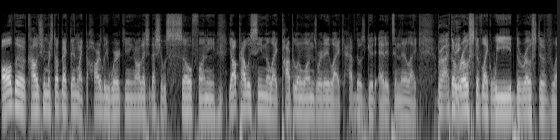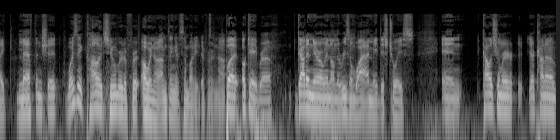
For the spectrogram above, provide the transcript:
all the college humor stuff back then, like the hardly working, all that shit, that shit was so funny. Y'all probably seen the like popular ones where they like have those good edits and they're like Bro, I the roast of like weed, the roast of like meth and shit. wasn't College Humor the first. Oh wait, no, I'm thinking of somebody different now. But okay, bro, got to narrow in on the reason why I made this choice. And College Humor, they're kind of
